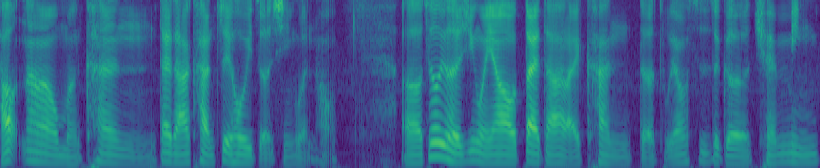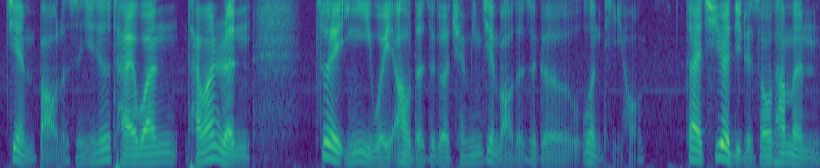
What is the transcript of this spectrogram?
好，那我们看带大家看最后一则新闻哈，呃，最后一则新闻要带大家来看的主要是这个全民健保的事情，也就是台湾台湾人最引以为傲的这个全民健保的这个问题哈，在七月底的时候，他们。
